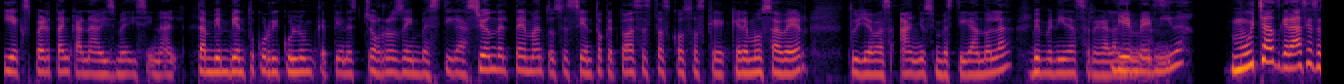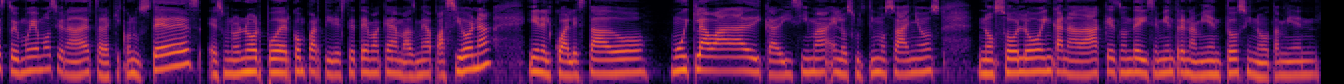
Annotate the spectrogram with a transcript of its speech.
y experta en cannabis medicinal. También vi en tu currículum que tienes chorros de investigación del tema, entonces siento que todas estas cosas que queremos saber, tú llevas años investigándola. Bienvenida, se regalan. Bienvenida. Muchas gracias, estoy muy emocionada de estar aquí con ustedes. Es un honor poder compartir este tema que además me apasiona y en el cual he estado muy clavada, dedicadísima en los últimos años, no solo en Canadá, que es donde hice mi entrenamiento, sino también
